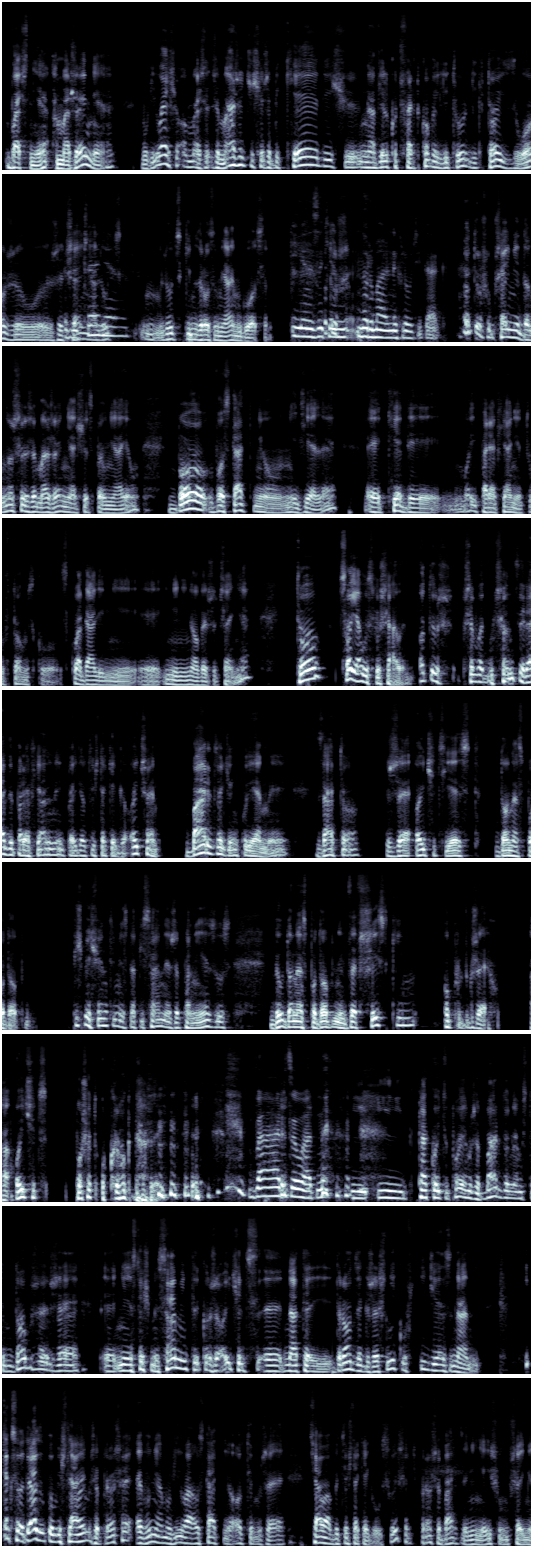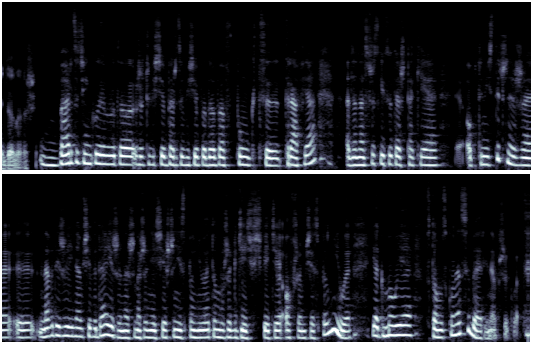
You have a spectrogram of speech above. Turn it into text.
Właśnie, a marzenie, mówiłaś o marze, że marzy ci się, żeby kiedyś na wielkoczwartkowej liturgii ktoś złożył życzenia, Życzenia. Ludzkim, ludzkim zrozumiałym głosem. I językiem Otóż- normalnych ludzi, tak. Otóż uprzejmie donoszę, że marzenia się spełniają, bo w ostatnią niedzielę, e, kiedy moi parafianie tu w Tomsku składali mi e, imieninowe życzenie, to co ja usłyszałem? Otóż przewodniczący Rady Parafialnej powiedział coś takiego: Ojcze, bardzo dziękujemy za to, że ojciec jest do nas podobny. W Piśmie Świętym jest napisane, że Pan Jezus był do nas podobny we wszystkim oprócz grzechu. A ojciec poszedł o krok dalej. Bardzo ładne. I, I tak ojcu powiem, że bardzo nam z tym dobrze, że e, nie jesteśmy sami, tylko że ojciec e, na tej drodze grzeszników idzie z nami. I tak sobie od razu pomyślałem, że proszę, Ewunia mówiła ostatnio o tym, że chciałaby coś takiego usłyszeć. Proszę bardzo, niniejszym uprzejmie donoszę. Bardzo dziękuję, bo to rzeczywiście bardzo mi się podoba, w punkt y, trafia. A dla nas wszystkich to też takie y, optymistyczne, że y, nawet jeżeli nam się wydaje, że nasze marzenia się jeszcze nie spełniły, to może gdzieś w świecie owszem się spełniły. Jak moje w Tomsku na Syberii na przykład.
